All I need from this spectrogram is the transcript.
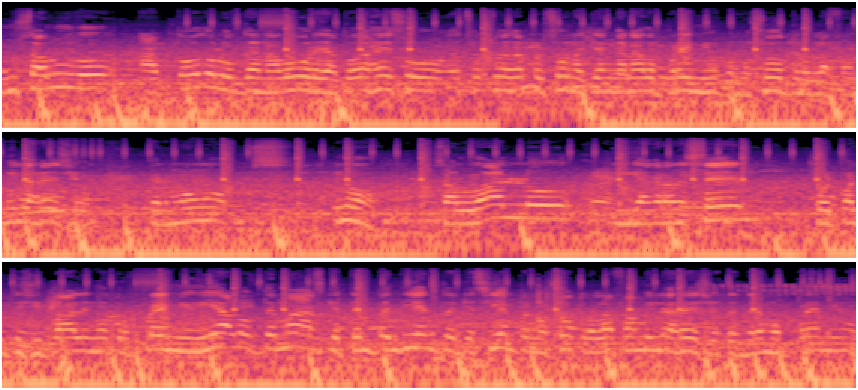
Un saludo a todos los ganadores, a todas, esas personas que han ganado premios con nosotros, la familia Recio. Queremos no, saludarlos y agradecer por participar en otros premios y a los demás que estén pendientes que siempre nosotros, la familia Recio, tendremos premios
